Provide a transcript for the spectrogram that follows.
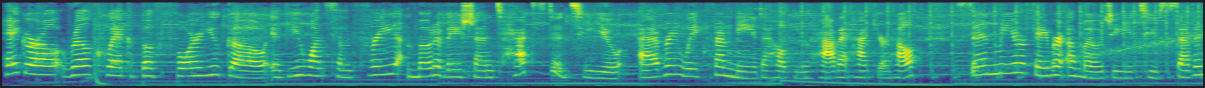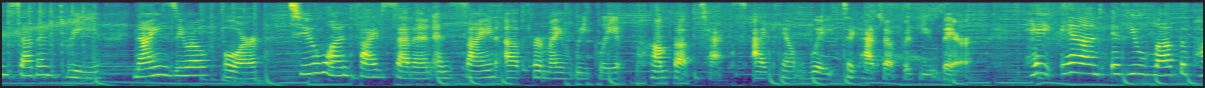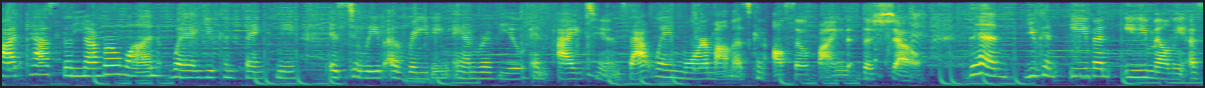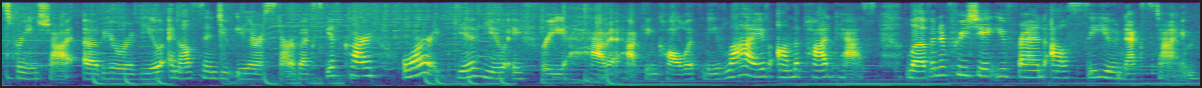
Hey girl, real quick before you go, if you want some free motivation texted to you every week from me to help you habit hack your health, send me your favorite emoji to 773 904 2157 and sign up for my weekly pump up text. I can't wait to catch up with you there. Hey, and if you love the podcast, the number one way you can thank me is to leave a rating and review in iTunes. That way, more mamas can also find the show. Then you can even email me a screenshot of your review, and I'll send you either a Starbucks gift card or give you a free habit hacking call with me live on the podcast. Love and appreciate you, friend. I'll see you next time.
